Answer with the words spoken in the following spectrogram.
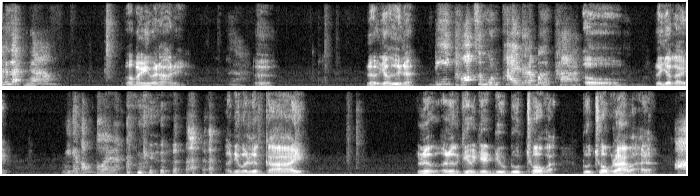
เลือดงาม ก็ไม่มีปัญหานี่ เหรอเออ แล้วอย่างอื่นน่ะ ดีท็อกสมุนไพรระเบิดธาตุโอ้แล้วยังไง มีแค่สองตัวนี่แหละ อันนี้มันเรื่องกาย เรื่องเรื่องที่จะดูดูดโชคอะ ดูดโชคลาภอะอะไรอ๋อ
